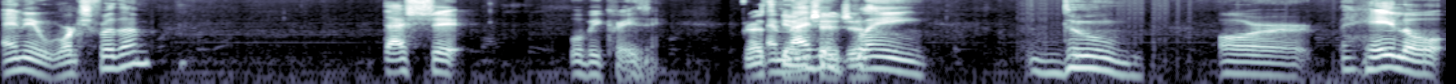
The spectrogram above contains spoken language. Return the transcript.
and it works for them, that shit will be crazy. That's Imagine changer. playing Doom or Halo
